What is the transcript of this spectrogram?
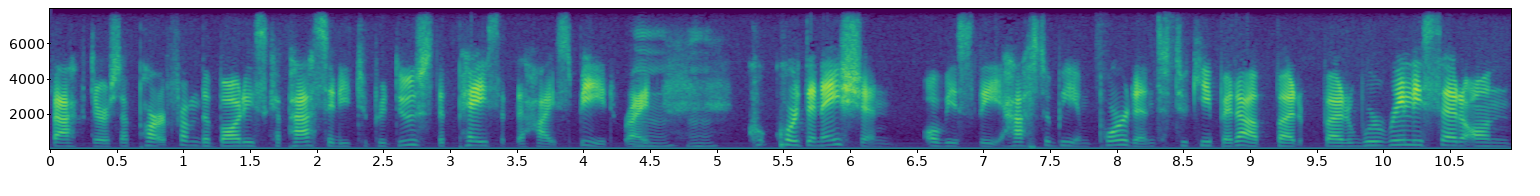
factors apart from the body's capacity to produce the pace at the high speed, right? Mm-hmm. Co- coordination obviously has to be important to keep it up but but we're really set on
